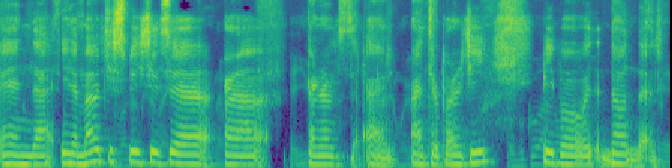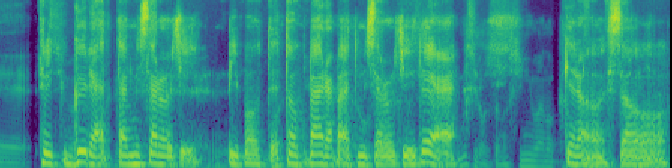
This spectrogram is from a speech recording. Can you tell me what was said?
And uh, in the multi-species uh, uh kind of uh, anthropology, people don't take good at the mythology people talk bad about mythology there. You know, so,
